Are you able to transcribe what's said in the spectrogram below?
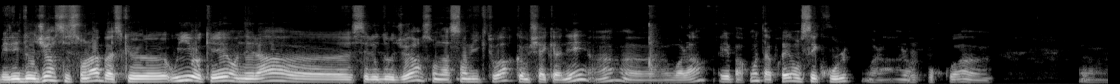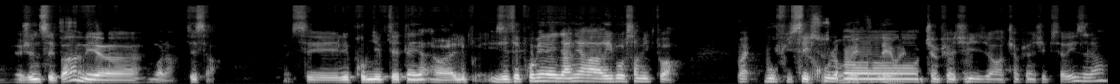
Mais les Dodgers, ils sont là parce que, oui, ok, on est là, euh, c'est les Dodgers, on a 100 victoires comme chaque année, hein, euh, voilà. Et par contre, après, on s'écroule. Voilà. Alors Mm. pourquoi euh, Je ne sais pas, mais voilà, c'est ça. C'est les premiers, peut-être alors, les- Ils étaient premiers l'année dernière à arriver aux 100 victoires. Ouais. Bouf, ils s'écroulent ouais. en, championship, en Championship Series, là.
